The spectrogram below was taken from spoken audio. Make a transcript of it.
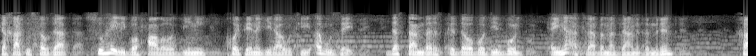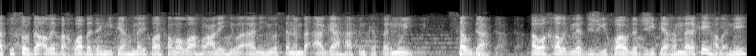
کە خاتوو سەودە سوهەیلی بەو حاڵەوە بینی خۆی پێ نەگیرا وتی، ئەبو زەید! دەستتان بەرز کردەوە بۆ دیل بوون، ئەی نەئەکرا بە مەردانە بمرن؟ خاتوو سەودا ئەڵێ بەخوا بە دەنگی پێغەمبەری خوا صلی اللە علیه و آله و سلم بە ئاگا هاتم کە فەرمووی، سەودا، ئەوە خەڵک لە دژی خوا و لە دژی پێغەمبەرەکەی هەڵێنیت؟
